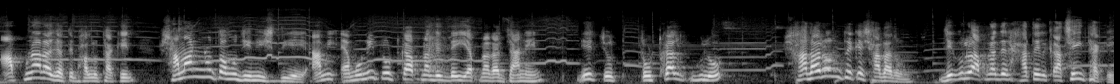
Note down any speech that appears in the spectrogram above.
আপনারা যাতে ভালো থাকেন, সামান্যতম জিনিস দিয়ে। আমি এমনই টোটকা আপনাদের দেই, আপনারা জানেন যে টোটকাগুলো সাধারণ থেকে সাধারণ, যেগুলো আপনাদের হাতের কাছেই থাকে,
